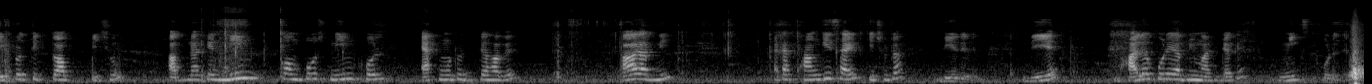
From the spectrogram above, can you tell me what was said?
এই প্রত্যেক টপ পিছু আপনাকে নিম কম্পোস্ট নিম খোল এক মুঠো দিতে হবে। আর আপনি একটা ফাঙ্গিসাইড কিছুটা দিয়ে দেবেন। দিয়ে ভালো করে আপনি মাটিটাকে মিক্স করে দেবেন।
